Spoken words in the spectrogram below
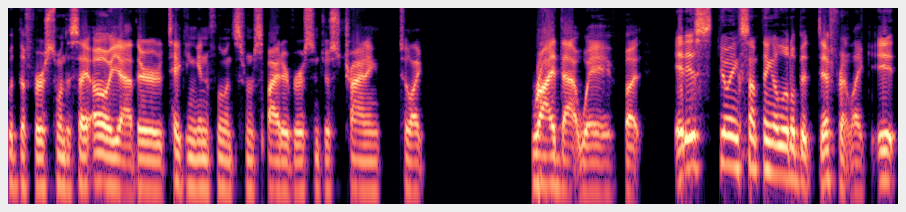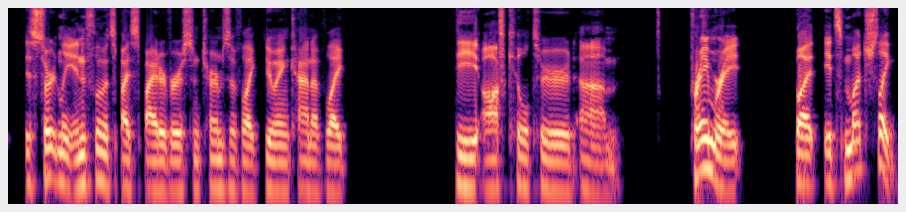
with the first one to say, oh, yeah, they're taking influence from Spider Verse and just trying to like ride that wave. But it is doing something a little bit different. Like it is certainly influenced by Spider Verse in terms of like doing kind of like the off kiltered um, frame rate. but it's much like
